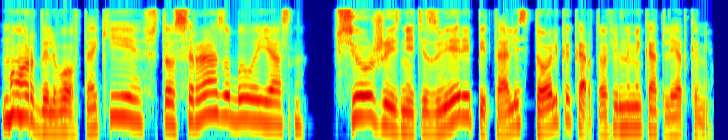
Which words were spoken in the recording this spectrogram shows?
Морды львов такие, что сразу было ясно. Всю жизнь эти звери питались только картофельными котлетками.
